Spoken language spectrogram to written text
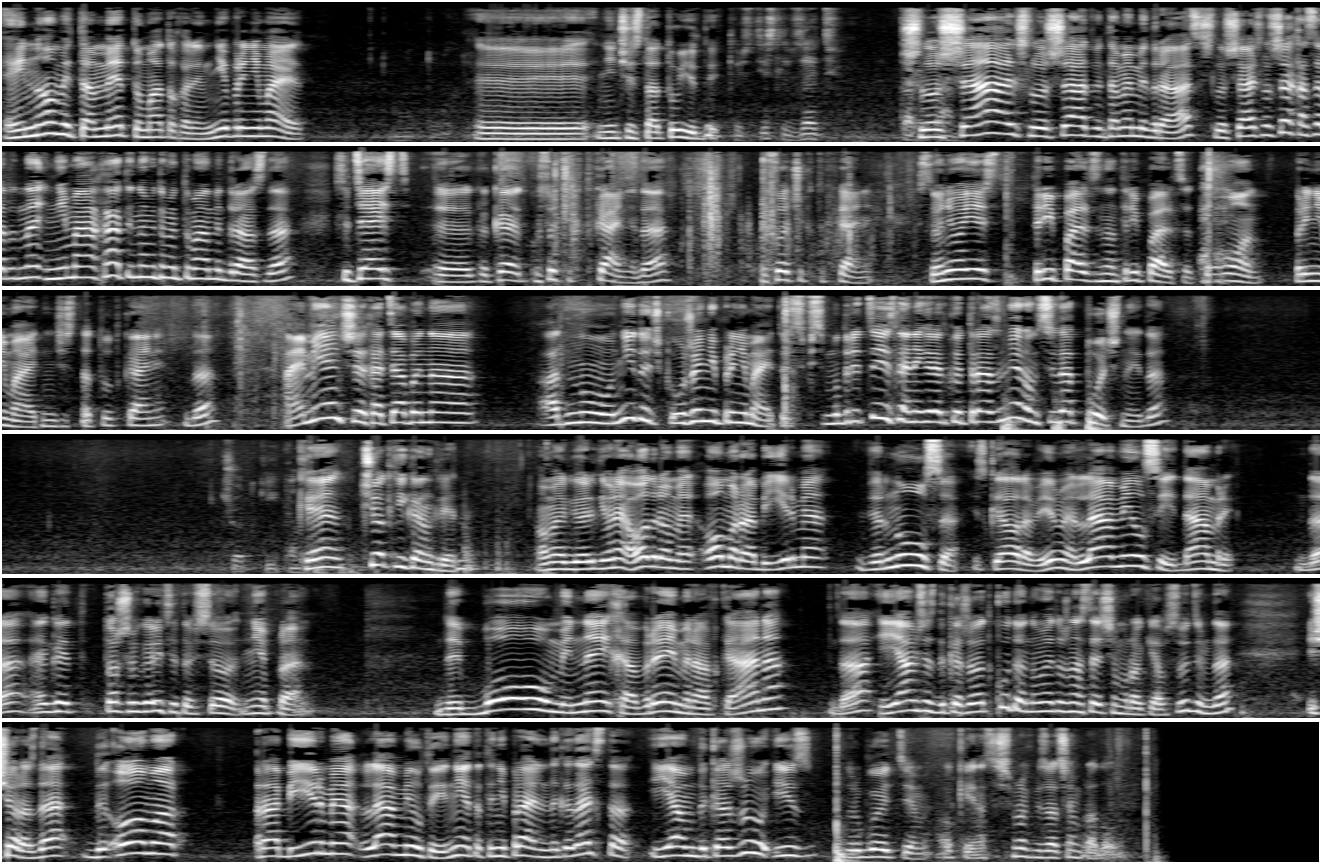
Эйноми тамет тумату халим не принимает э, нечистоту еды. То есть, если взять... Шлушаль, шлушат, митаме мидрас, шлушаль, шлушаль, хасар не махат, и номи таме туман мидрас, да? Если у тебя есть э, какая-то кусочек ткани, да? Кусочек ткани. Если у него есть три пальца на три пальца, то он принимает нечистоту ткани, да? А меньше хотя бы на одну ниточку уже не принимает. То есть мудрецы, если они говорят какой-то размер, он всегда точный, да? Четкий и конкретный. Четкий и конкретный. Он говорит, Одра Омар Раби Ирмя вернулся и сказал Раби Ирмя, Ла милси, дамри. Да, он говорит, то, что вы говорите, это все неправильно. Дебоу миней хаврей миравкана, да, и я вам сейчас докажу откуда, но мы это уже на следующем уроке обсудим, да. Еще раз, да, де Омар Раби Ирмя ла милти. Нет, это неправильное доказательство, и я вам докажу из другой темы. Окей, на следующем уроке без продолжим.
